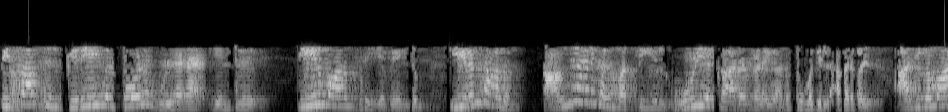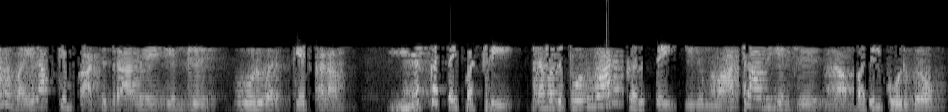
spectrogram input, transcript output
பிசாசின் கிரியைகள் போல உள்ளன என்று தீர்மானம் செய்ய வேண்டும். இருந்தாலும் அஞ்ஞானிகள் மத்தியில் ஊழியக்காரர்களை அனுப்புவதில் அவர்கள் அதிகமான வைராக்கியம் காட்டுகிறார்களே என்று ஒருவர் கேட்கலாம். இயக்கத்தை பற்றி நமது பொதுவான கருத்தை இது மாற்றாது என்று நாம் பதில் கூறுகிறோம்.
